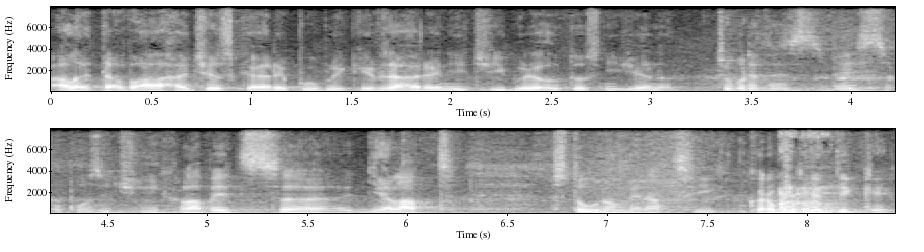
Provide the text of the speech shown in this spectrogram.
ale ta váha České republiky v zahraničí bude o to snížena. Co budete z opozičních lavic eh, dělat s tou nominací, krom kritiky?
